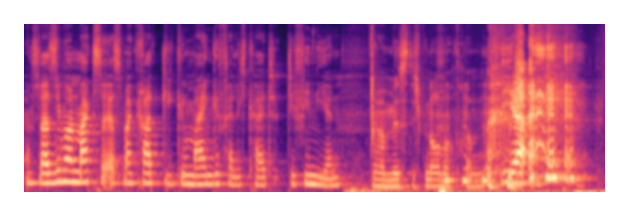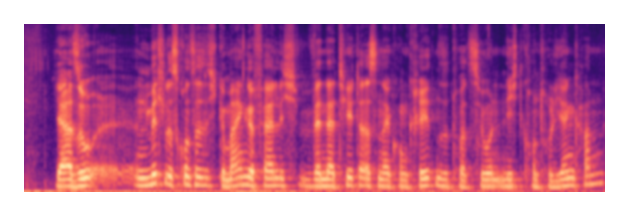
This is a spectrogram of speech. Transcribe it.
Und zwar, Simon, magst du erstmal gerade die Gemeingefälligkeit definieren? Ah, Mist, ich bin auch noch dran. ja. Ja, also äh, ein Mittel ist grundsätzlich gemeingefährlich, wenn der Täter es in der konkreten Situation nicht kontrollieren kann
